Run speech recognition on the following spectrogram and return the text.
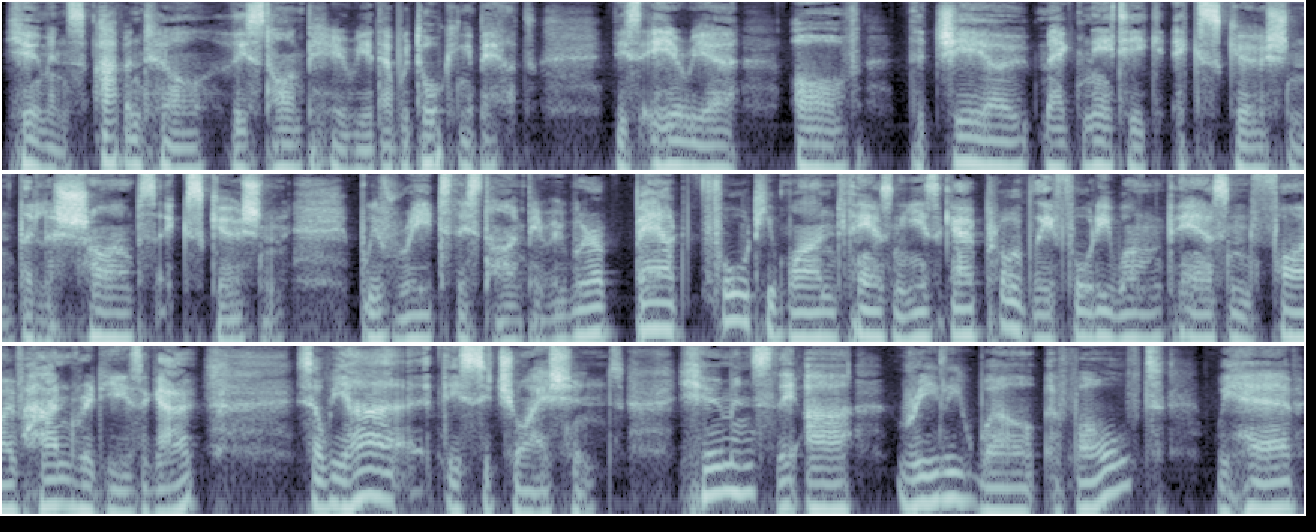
humans up until this time period that we're talking about this area of the geomagnetic excursion, the Laschamps excursion. We've reached this time period. We're about 41,000 years ago, probably 41,500 years ago. So we are at these situations. Humans, they are really well evolved. We have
